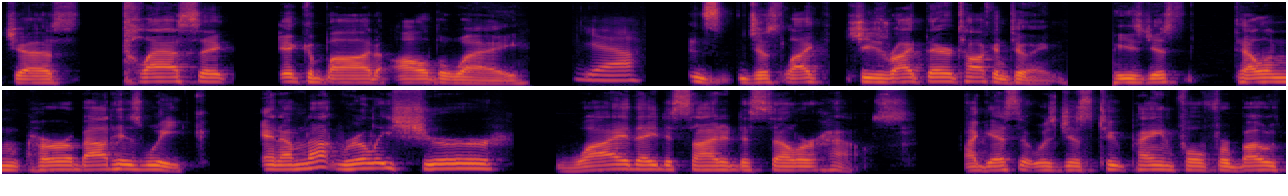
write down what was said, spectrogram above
just classic Ichabod all the way. Yeah. It's just like she's right there talking to him. He's just telling her about his week. And I'm not really sure why they decided to sell her house. I guess it was just too painful for both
